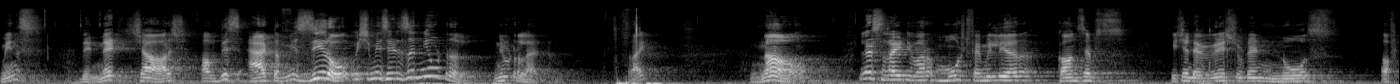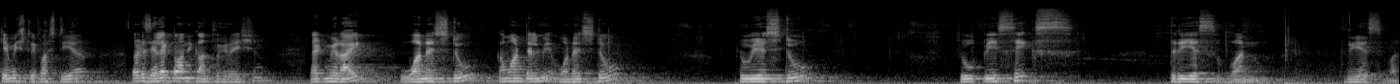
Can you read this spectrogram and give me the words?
Means the net charge of this atom is 0 which means it is a neutral neutral atom. Right? Now let's write your most familiar concepts each and every student knows of chemistry first year. That is electronic configuration. Let me write 1s2 come on tell me 1s2 2s2 2p6 3s1 3s1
